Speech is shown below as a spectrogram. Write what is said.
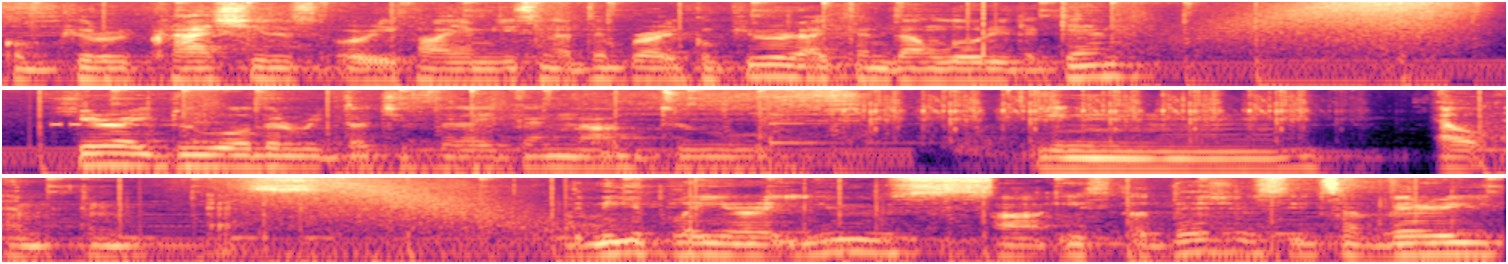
computer crashes or if I am using a temporary computer I can download it again. Here I do other retouches that I cannot do in LMMS. The media player I use uh, is Audacious. It's a very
